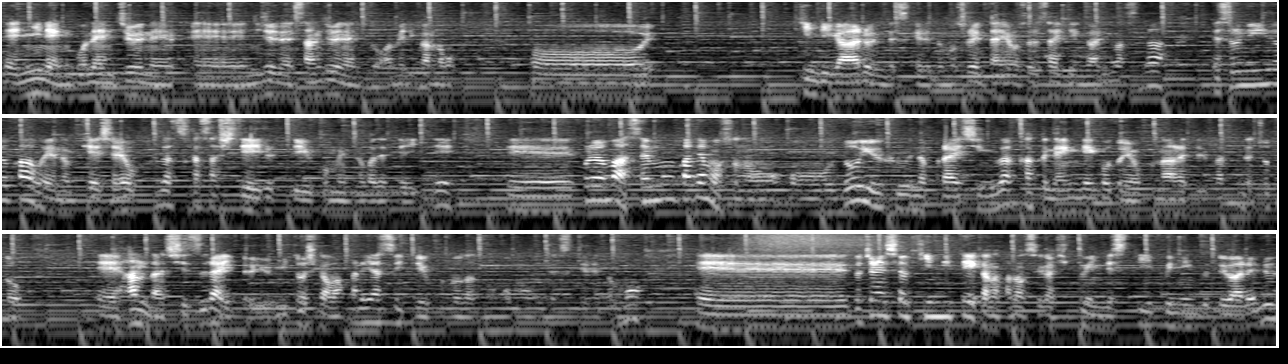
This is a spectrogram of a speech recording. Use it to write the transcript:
2年、5年、10年、え20年、30年とアメリカの金利があるんですけれども、それに対応する債券がありますが、それにインドカーブへの傾斜を複雑化させているっていうコメントが出ていて、えー、これはまあ専門家でもその、どういうふうなプライシングが各年限ごとに行われているかっていうのはちょっと、えー、判断しづらいという見通しが分かりやすいということだと思うんですけれども、えー、どちらにせよ金利低下の可能性が低いんです。ディープニングと言われる、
